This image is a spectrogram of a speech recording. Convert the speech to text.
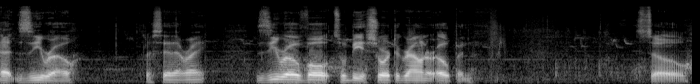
at zero. Did I say that right? Zero volts would be a short to ground or open. So,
